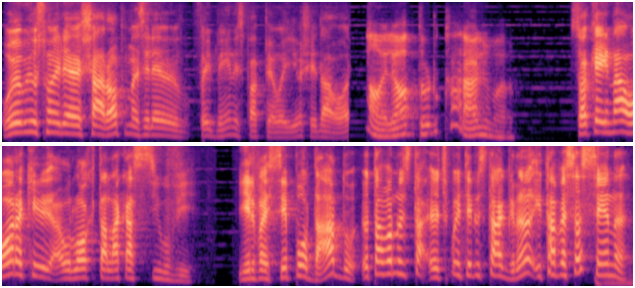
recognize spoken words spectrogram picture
O Wilson, ele é xarope, mas ele é- foi bem nesse papel aí, eu achei da hora. Não, ele é um ator do caralho, mano. Só que aí na hora que o Loki tá lá com a Sylvie e ele vai ser podado, eu tava no eu tipo entrei no Instagram e tava essa cena.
